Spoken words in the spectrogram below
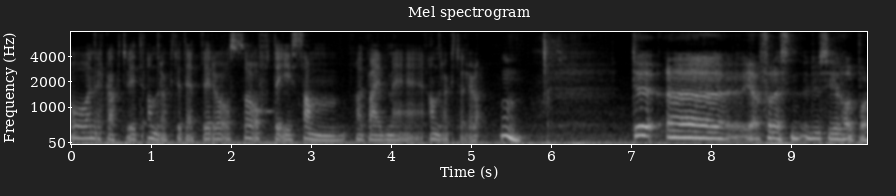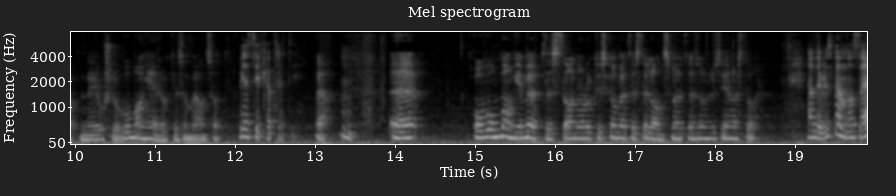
og en rekke aktivit andre aktiviteter. Og også ofte i samarbeid med andre aktører, da. Mm. Du, uh, ja, forresten, du sier halvparten i Oslo. Hvor mange er dere som er ansatt? Vi er ca. 30. Ja. Mm. Uh, og hvor mange møtes da når dere skal møtes til landsmøtet, som du sier, neste år? Ja, Det blir spennende å se.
